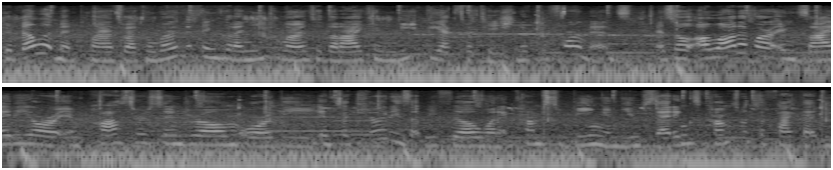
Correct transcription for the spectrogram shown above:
development plan so I can learn the things that I need to learn so that I can meet the expectation of performance. And so a lot of our anxiety or imposter syndrome or the insecurities that we feel when it comes to being in new settings comes with the fact that we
